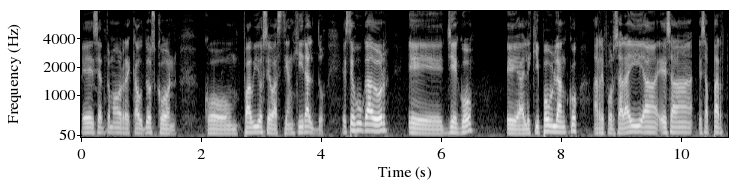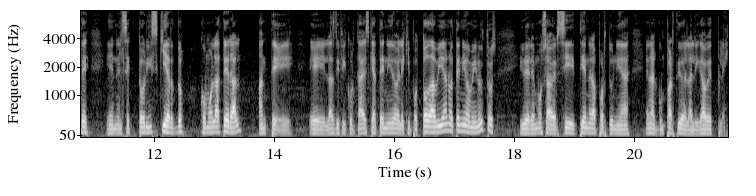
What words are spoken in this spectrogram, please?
eh, se han tomado recaudos con, con Fabio Sebastián Giraldo. Este jugador eh, llegó al equipo blanco a reforzar ahí a esa, esa parte en el sector izquierdo como lateral ante eh, las dificultades que ha tenido el equipo. Todavía no ha tenido minutos y veremos a ver si tiene la oportunidad en algún partido de la Liga Betplay.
